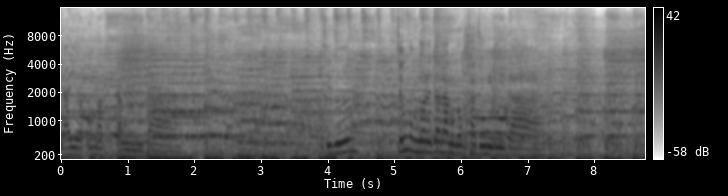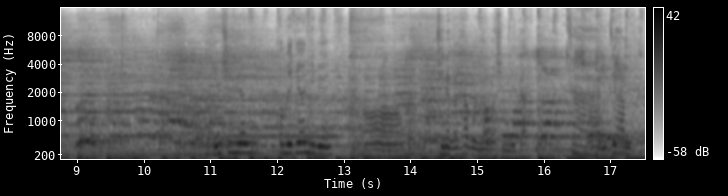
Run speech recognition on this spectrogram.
야외 음악당입니다. 지금 전국 노래자랑 녹화 중입니다. 김신영 코미디언님이 어, 진행을 하고 있는 곳입니다. 자, 이제 한번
